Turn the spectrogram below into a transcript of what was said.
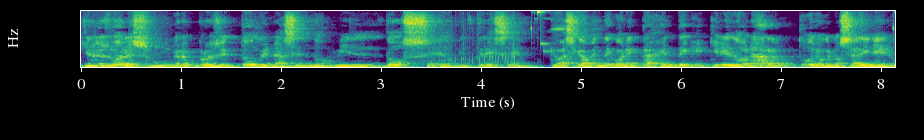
Quiero ayudar es un gran proyecto que nace en 2012, 2013, que básicamente conecta a gente que quiere donar todo lo que no sea dinero,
